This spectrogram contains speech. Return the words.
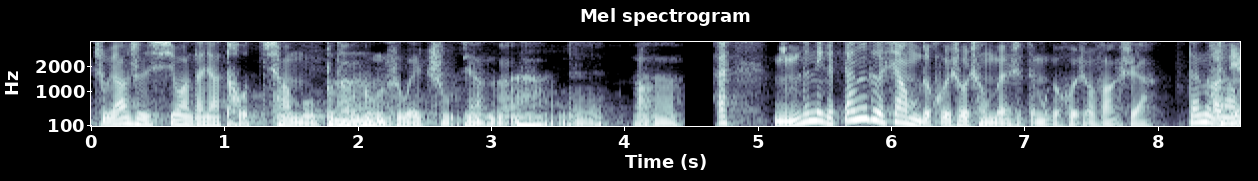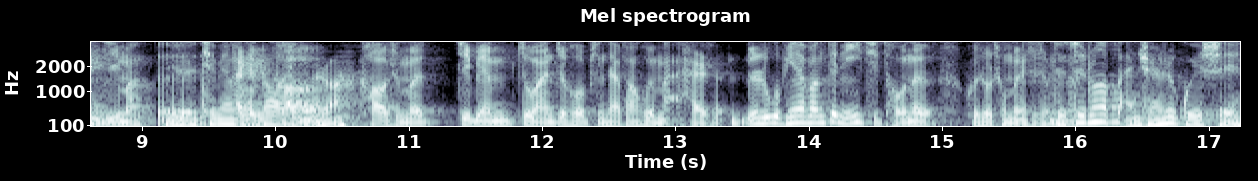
主要是希望大家投项目不投公司为主，这样子。对 对，嗯，哎，你们的那个单个项目的回收成本是怎么个回收方式啊？靠单个项目点击吗？呃，贴片还是广告什靠是吧？靠什么？这边做完之后，平台方会买，还是那如果平台方跟你一起投，那回收成本是什么对，最终的版权是归谁？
